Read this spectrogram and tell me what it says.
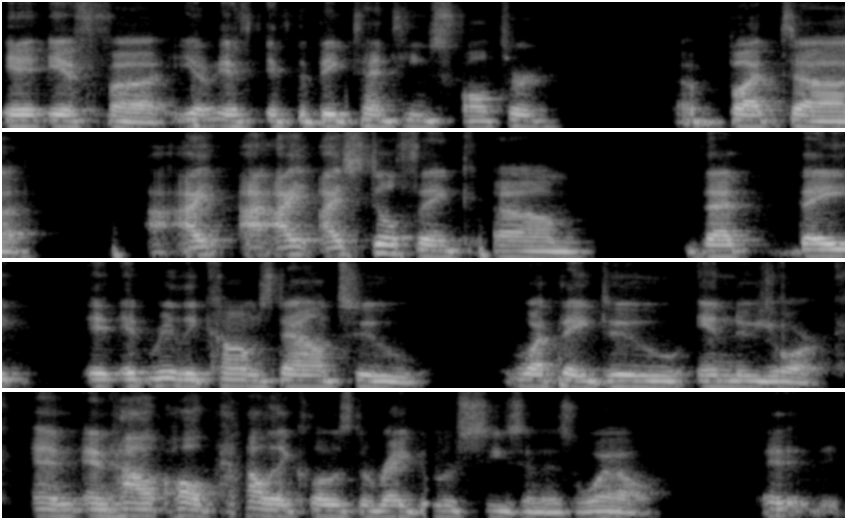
if uh, you know if, if the Big Ten teams faltered. Uh, but uh, I, I I still think um, that they it, it really comes down to what they do in New York and, and how, how, how they close the regular season as well. It,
